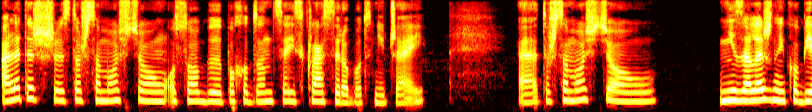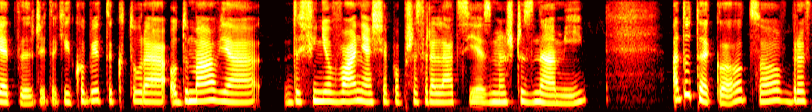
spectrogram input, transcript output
ale też z tożsamością osoby pochodzącej z klasy robotniczej, e, tożsamością niezależnej kobiety, czyli takiej kobiety, która odmawia definiowania się poprzez relacje z mężczyznami, a do tego, co wbrew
